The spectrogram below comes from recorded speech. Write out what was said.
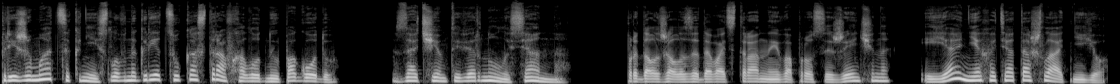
Прижиматься к ней, словно греться у костра в холодную погоду. «Зачем ты вернулась, Анна?» Продолжала задавать странные вопросы женщина, и я нехотя отошла от нее.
